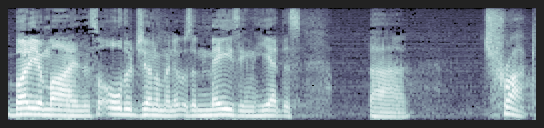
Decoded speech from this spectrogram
buddy of mine, this older gentleman, it was amazing. He had this uh, truck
